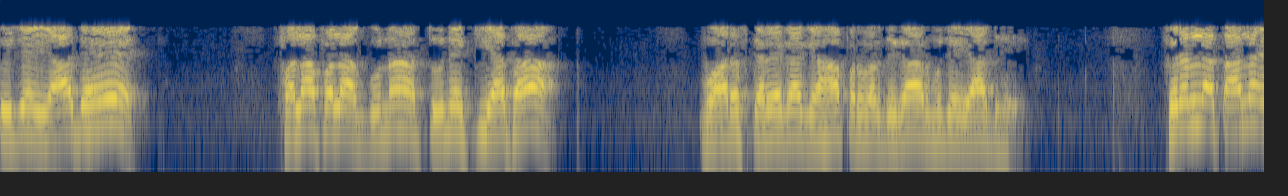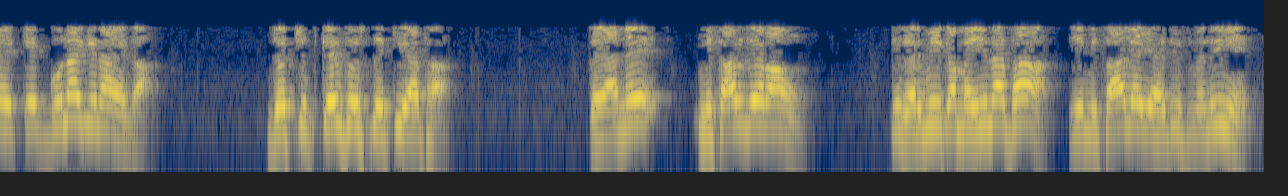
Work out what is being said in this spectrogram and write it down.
تجھے یاد ہے؟ فلا فلا گنا تو نے کیا تھا؟ وہ عرض کرے گا کہ ہاں پروردگار، مجھے یاد ہے۔ پھر اللہ تعالیٰ ایک ایک گنا گنائے گا جو چپکے سے اس نے کیا تھا۔ کہ یعنی مثال دے رہا ہوں کہ گرمی کا مہینہ تھا، یہ مثال ہے، یہ حدیث میں نہیں ہے۔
